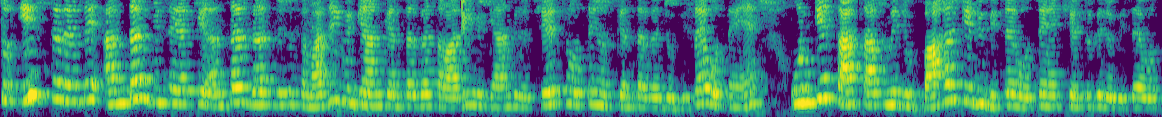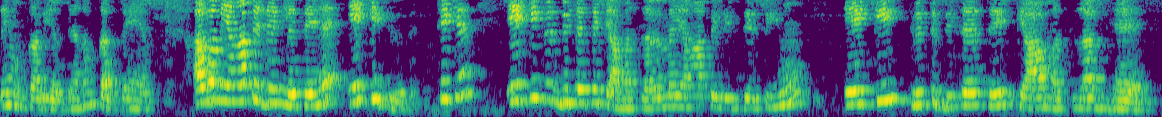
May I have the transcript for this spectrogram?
तो इस तरह से अंतर विषय के अंतर्गत, जैसे सामाजिक विज्ञान के अंतर्गत, सामाजिक विज्ञान के जो क्षेत्र होते हैं, उसके अंतर्गत जो विषय होते हैं उनके साथ साथ में जो बाहर के भी विषय होते हैं, क्षेत्र के जो विषय होते हैं, उनका भी अध्ययन हम करते हैं। अब हम यहाँ पे देख लेते हैं एकीकृत। ठीक है? एकीकृत विषय से क्या मतलब है? मैं यहाँ पे लिख देती हूँ, एकीकृत विषय से क्या मतलब है?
